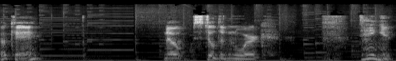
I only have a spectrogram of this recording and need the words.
Okay. Nope, still didn't work. Dang it.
